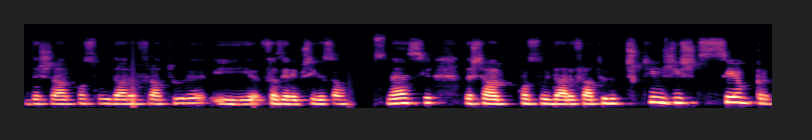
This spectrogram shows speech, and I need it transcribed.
deixar consolidar a fratura e fazer a investigação ressonância, deixar consolidar a fratura. Discutimos isto sempre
